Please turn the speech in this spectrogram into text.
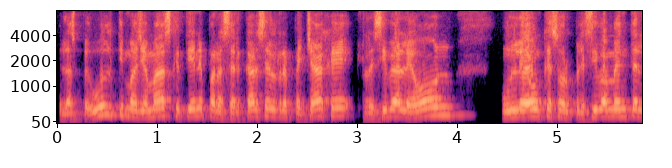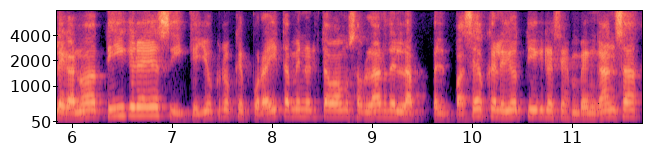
de las últimas llamadas que tiene para acercarse al repechaje, recibe a León, un León que sorpresivamente le ganó a Tigres y que yo creo que por ahí también ahorita vamos a hablar del paseo que le dio Tigres en venganza.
